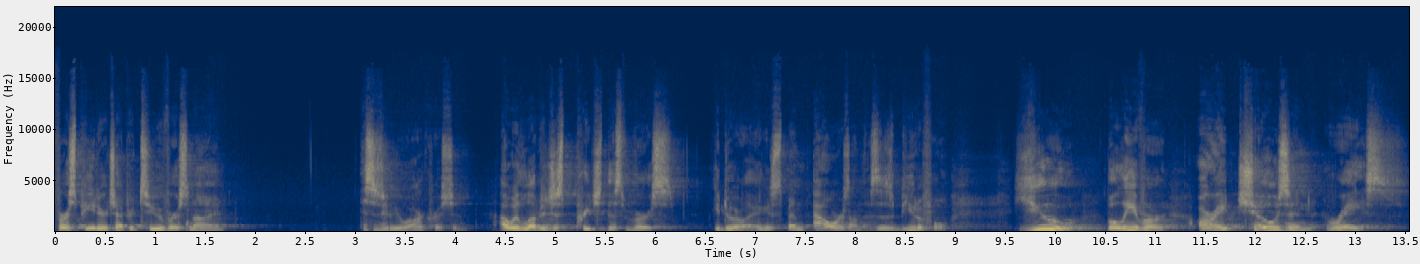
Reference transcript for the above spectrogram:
1 Peter chapter 2 verse 9. This is who you are, Christian. I would love to just preach this verse. We could do it, I could spend hours on this. This is beautiful. You, believer, are a chosen race,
